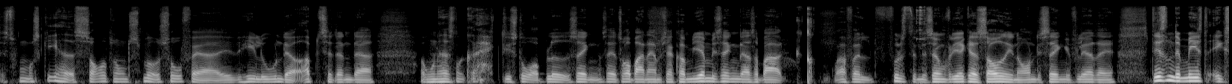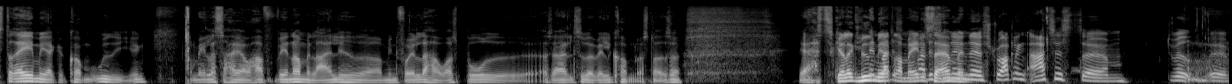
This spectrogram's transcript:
jeg tror, måske jeg havde sovet på nogle små sofaer i hele ugen der op til den der, og hun havde sådan en rigtig stor blød seng, så jeg tror bare nærmest, jeg kom hjem i sengen der, så bare i hvert fald fuldstændig søvn, fordi jeg ikke havde sovet i en ordentlig seng i flere dage. Det er sådan det mest ekstreme, jeg kan komme ud i, ikke? Men ellers så har jeg jo haft venner med lejligheder, og mine forældre har jo også boet, øh, altså jeg har altid været velkommen og sådan noget, så ja, det skal heller ikke lyde mere var det, dramatisk, var det der sådan men... en uh, struggling artist, øh, du ved, øh,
